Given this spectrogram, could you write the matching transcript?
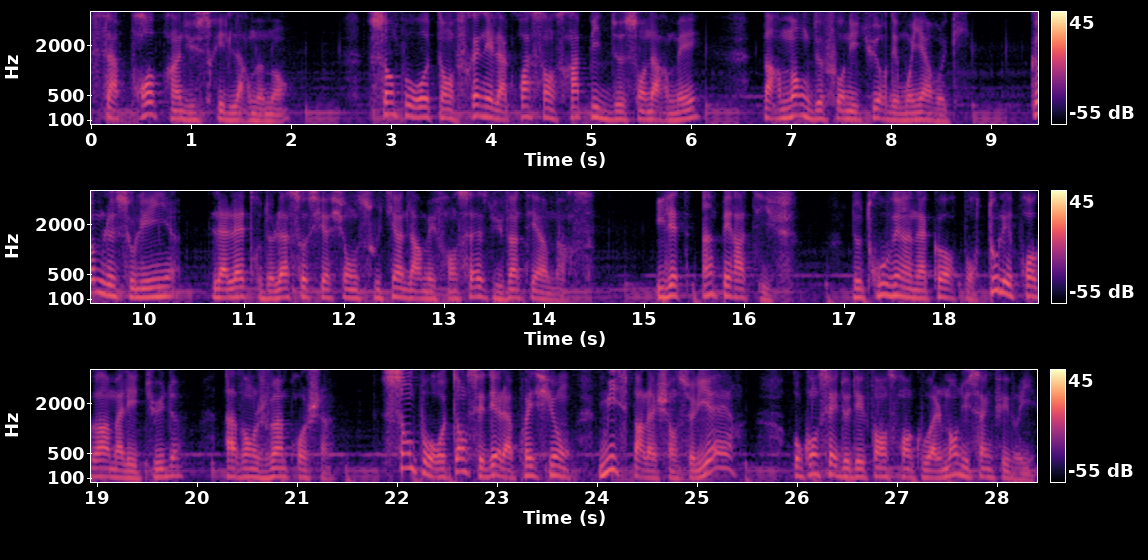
sa propre industrie de l'armement, sans pour autant freiner la croissance rapide de son armée par manque de fourniture des moyens requis. Comme le souligne la lettre de l'Association de soutien de l'armée française du 21 mars, il est impératif de trouver un accord pour tous les programmes à l'étude avant juin prochain, sans pour autant céder à la pression mise par la chancelière au Conseil de défense franco-allemand du 5 février.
